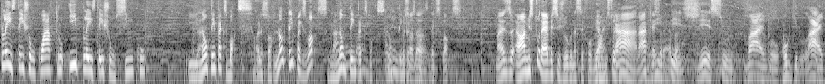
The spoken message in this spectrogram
PlayStation 4 e PlayStation 5. E não tem pra Xbox, olha só. Não tem pra Xbox? Não tem pra Xbox, não tem pra pessoal da, Xbox. da Xbox. Mas é uma mistureba esse jogo, né? Se você for ver. É uma né? mistureba. Caraca, É. RPG, survival, roguelike.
